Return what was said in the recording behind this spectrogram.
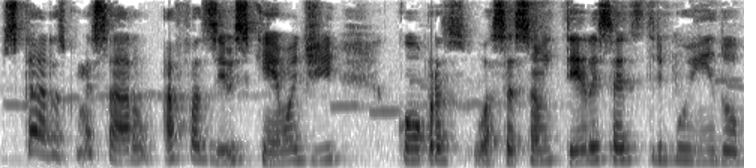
os caras começaram a fazer o esquema de compra a sessão inteira e sai distribuindo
